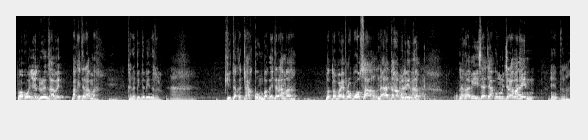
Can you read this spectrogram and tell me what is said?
Pokoknya durian sawit pakai ceramah. Karena pinter-pinter. Ah. Kita ke Cakung pakai ceramah. Tetap aja proposal, datang habis itu. Lah nggak bisa Cakung diceramahin. Itu loh.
